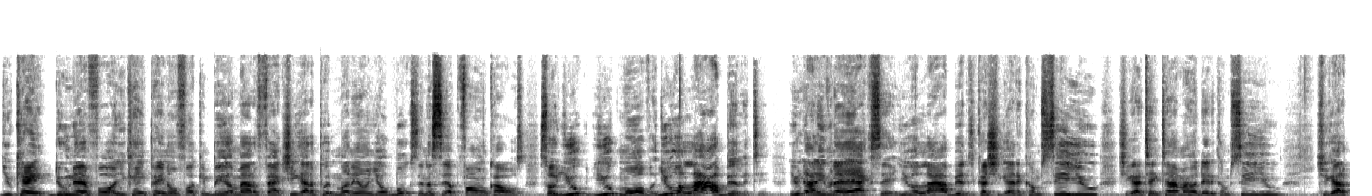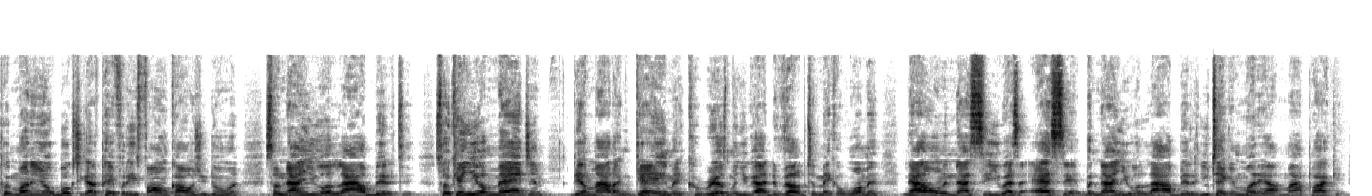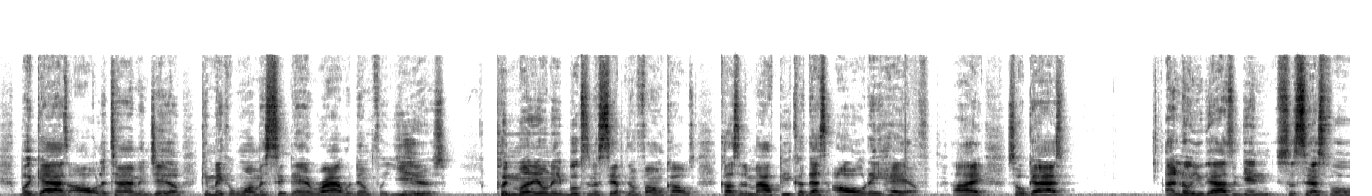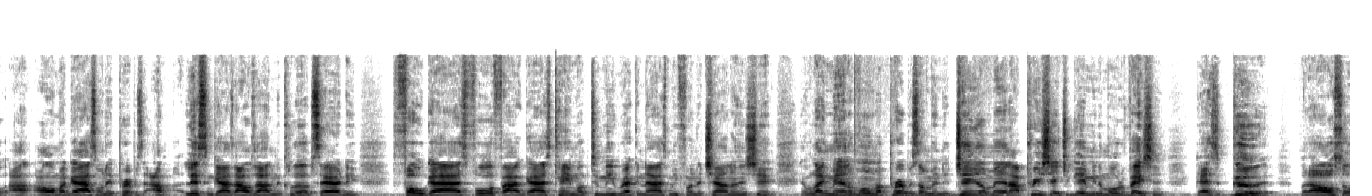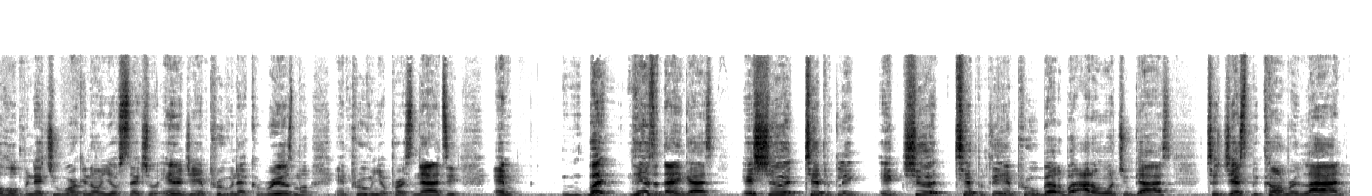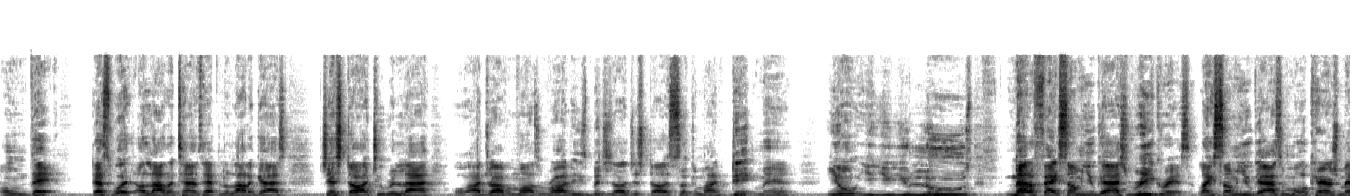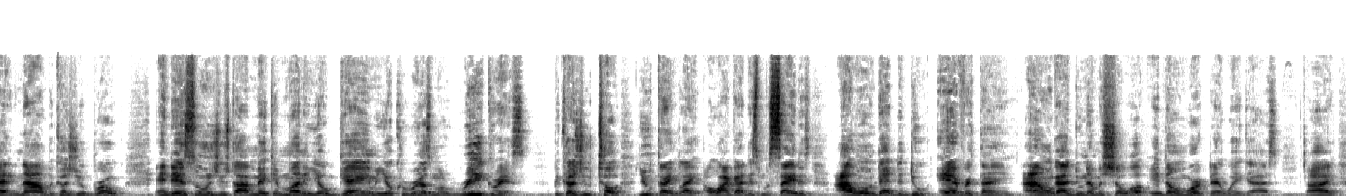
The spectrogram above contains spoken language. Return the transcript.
you can't do nothing for her. You can't pay no fucking bill. Matter of fact, she got to put money on your books and accept phone calls. So you you more of you a liability. You're not even an asset. You a liability because she got to come see you. She got to take time out of her day to come see you. She got to put money in your books. She got to pay for these phone calls you're doing. So now you're a liability. So can you imagine the amount of game and charisma you got to develop to make a woman not only not see you as an asset, but now you a liability. You taking money out my pocket. But guys all the time in jail can make a woman sit there and ride with them for years, putting money on their books and accepting phone calls because of the mouthpiece, because that's all they have. All right. So guys, I know you guys are getting successful. I, all my guys on their purpose. I, listen, guys, I was out in the club Saturday. Four guys, four or five guys came up to me, recognized me from the channel and shit, and were like, man, I'm on my purpose. I'm in the gym, man. I appreciate you giving me the motivation. That's good. But I also hoping that you're working on your sexual energy, improving that charisma, improving your personality. And but here's the thing, guys. It should typically, it should typically improve better, but I don't want you guys to just become reliant on that. That's what a lot of times happen. A lot of guys just start to rely, oh, I drive a Maserati. These bitches all just start sucking my dick, man. You know, you, you, you lose. Matter of fact, some of you guys regress. Like some of you guys are more charismatic now because you're broke. And then as soon as you start making money, your game and your charisma regress. Because you told you think like, oh, I got this Mercedes. I want that to do everything. I don't gotta do nothing but show up. It don't work that way, guys. All right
